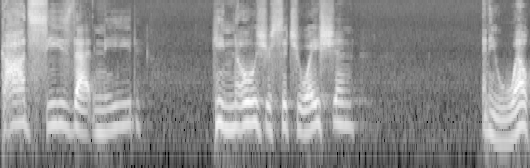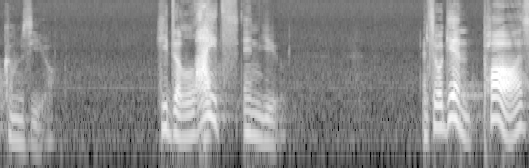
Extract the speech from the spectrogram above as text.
God sees that need. He knows your situation and He welcomes you. He delights in you. And so, again, pause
